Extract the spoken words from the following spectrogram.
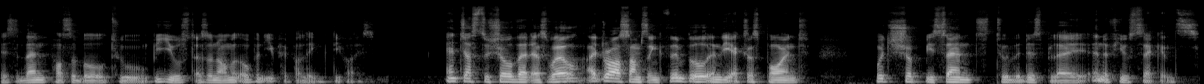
is then possible to be used as a normal Open ePaper link device. And just to show that as well, I draw something simple in the access point, which should be sent to the display in a few seconds.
